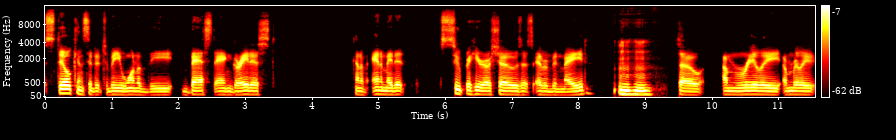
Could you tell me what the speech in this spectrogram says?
still considered to be one of the best and greatest kind of animated superhero shows that's ever been made. Mhm. So I'm really I'm really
